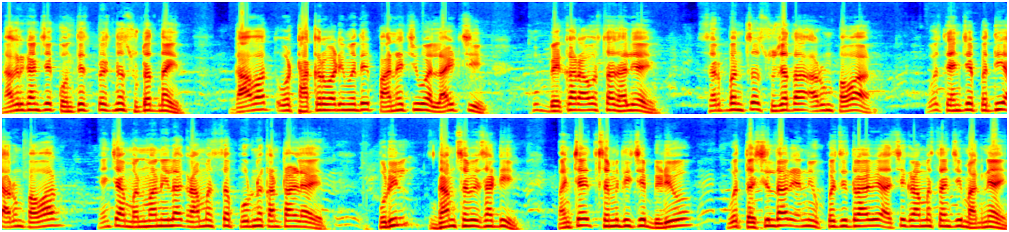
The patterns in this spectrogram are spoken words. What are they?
नागरिकांचे कोणतेच प्रश्न सुटत नाहीत. गावात व ठाकरवाडीमध्ये पाण्याची व लाईटची खूप बेकार अवस्था झाली आहे. सरपंच सुजाता अरुण पवार व त्यांचे पती अरुण पवार यांच्या मनमानीला ग्रामस्थ पूर्ण कंटाळले आहेत. पुढील ग्रामसभेसाठी पंचायत समितीचे बी डी ओ व तहसीलदार यांनी उपस्थित राहावे अशी ग्रामस्थांची मागणी आहे.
